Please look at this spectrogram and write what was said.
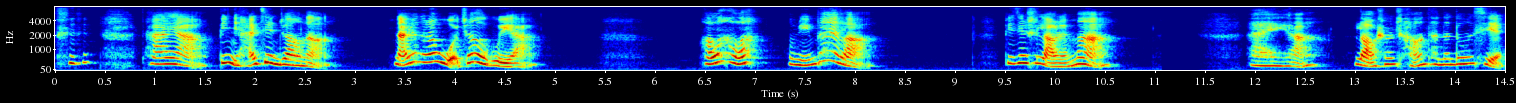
他呀比你还健壮呢，哪用得着我照顾呀？好了好了，我明白了，毕竟是老人嘛。哎呀，老生常谈的东西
